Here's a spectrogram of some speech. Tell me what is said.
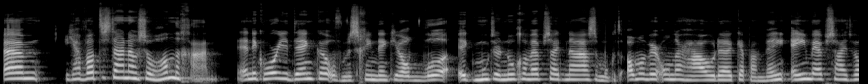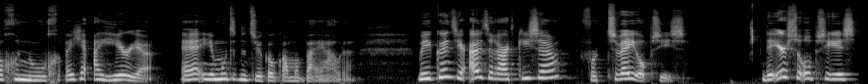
Um, ja, wat is daar nou zo handig aan? En ik hoor je denken, of misschien denk je wel, ik moet er nog een website naast, dan moet ik het allemaal weer onderhouden. Ik heb aan één website wel genoeg. Weet je, I hear you. Je moet het natuurlijk ook allemaal bijhouden. Maar je kunt hier uiteraard kiezen voor twee opties. De eerste optie is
